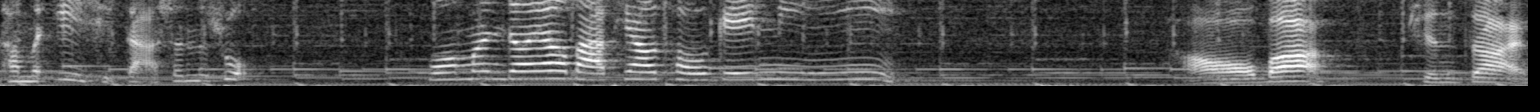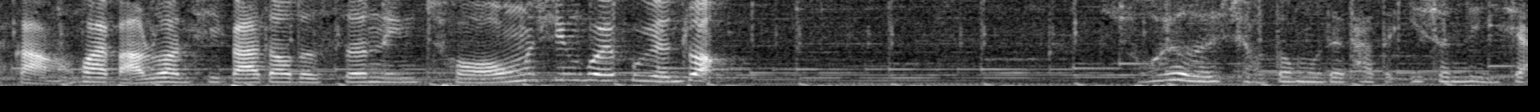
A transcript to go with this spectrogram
他们一起大声地说：“我们都要把票投给你。”好吧，现在赶快把乱七八糟的森林重新恢复原状。所有的小动物在他的一声令下，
